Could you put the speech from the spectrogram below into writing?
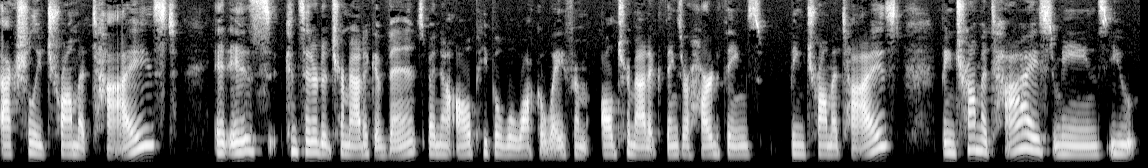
actually traumatized. It is considered a traumatic event, but not all people will walk away from all traumatic things or hard things being traumatized. Being traumatized means you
